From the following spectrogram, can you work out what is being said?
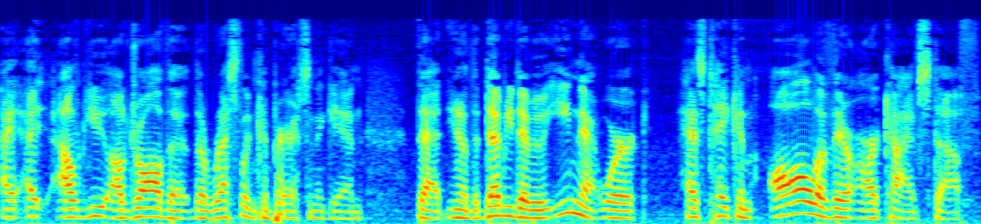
I, I I'll u- I'll draw the the wrestling comparison again. That you know the WWE network has taken all of their archive stuff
